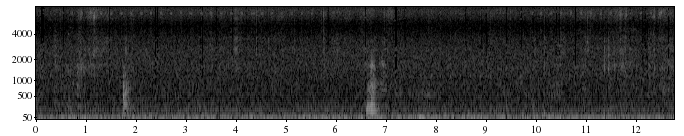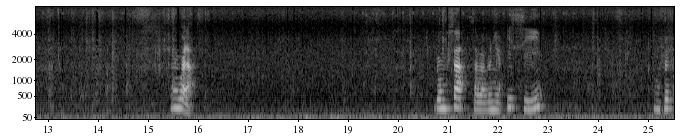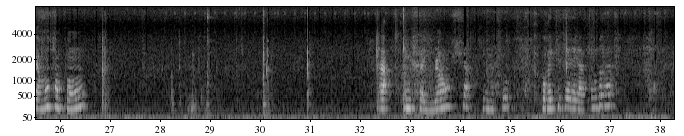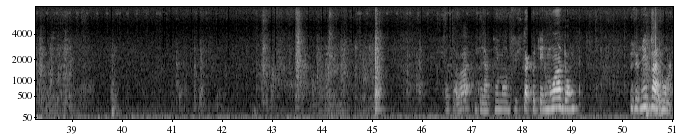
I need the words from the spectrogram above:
Donc voilà. Donc ça, ça va venir ici. Donc je vais faire mon tampon. Ah, une feuille blanche qu'il me faut pour récupérer la poudre. ça va, j'ai l'imprimante juste à côté de moi, donc je n'ai pas loin.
